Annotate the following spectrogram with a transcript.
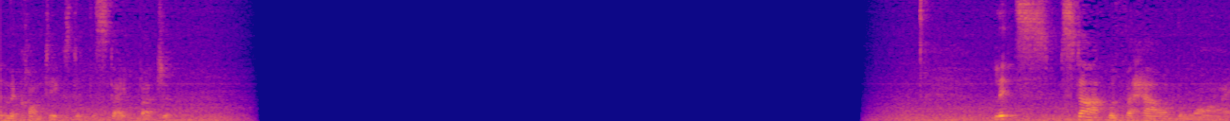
in the context of the state budget. Let's start with the how and the why.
